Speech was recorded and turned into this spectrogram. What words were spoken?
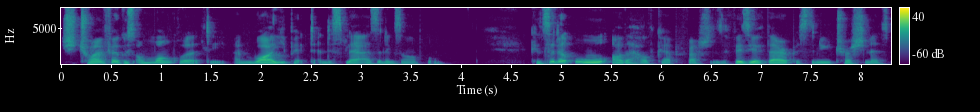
You should try and focus on one quality and why you picked it and display it as an example. Consider all other healthcare professions, the physiotherapist, the nutritionist,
